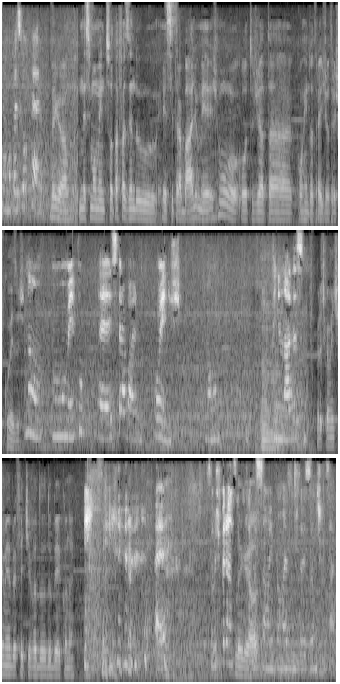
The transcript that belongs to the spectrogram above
é uma coisa que eu quero. Legal. Nesse momento só tá fazendo esse trabalho mesmo ou tu já tá correndo atrás de outras coisas? Não, no momento é esse trabalho com eles. Não hum. tenho nada assim. Praticamente a membro efetiva do, do Beco, né? Sim, sim. é. Estou esperando essa contratação aí para mais uns dois anos, quem sabe.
